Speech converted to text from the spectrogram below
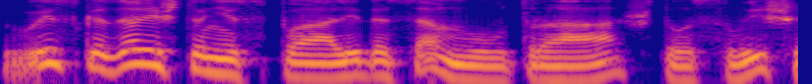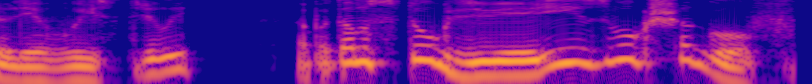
вы сказали, что не спали до самого утра, что слышали выстрелы, а потом стук двери и звук шагов.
